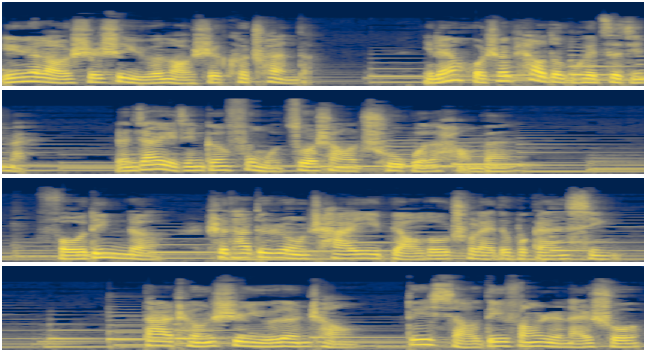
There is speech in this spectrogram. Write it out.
英语老师是语文老师客串的，你连火车票都不会自己买，人家已经跟父母坐上了出国的航班。否定的是他对这种差异表露出来的不甘心。大城市舆论场对小地方人来说，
